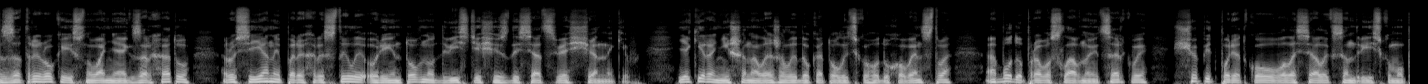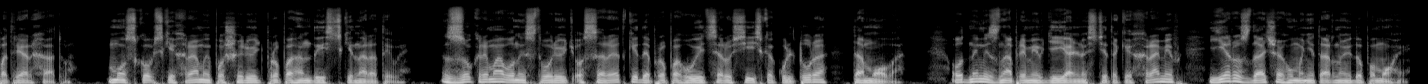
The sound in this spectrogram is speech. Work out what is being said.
За три роки існування екзархату росіяни перехрестили орієнтовно 260 священників, які раніше належали до католицького духовенства або до православної церкви, що підпорядковувалася Олександрійському патріархату. Московські храми поширюють пропагандистські наративи. Зокрема, вони створюють осередки, де пропагується російська культура та мова. Одним із напрямів діяльності таких храмів є роздача гуманітарної допомоги,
